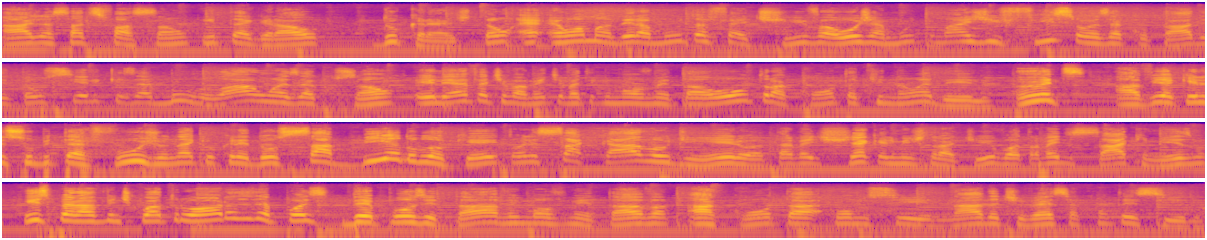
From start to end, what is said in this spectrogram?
haja satisfação integral do crédito. Então é, é, uma maneira muito efetiva, hoje é muito mais difícil o executado, então se ele quiser burlar uma execução, ele efetivamente vai ter que movimentar outra conta que não é dele. Antes havia aquele subterfúgio, né, que o credor sabia do bloqueio, então ele sacava o dinheiro através de cheque administrativo, através de saque mesmo, esperava 24 horas e depois depositava e movimentava a conta como se nada tivesse acontecido.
